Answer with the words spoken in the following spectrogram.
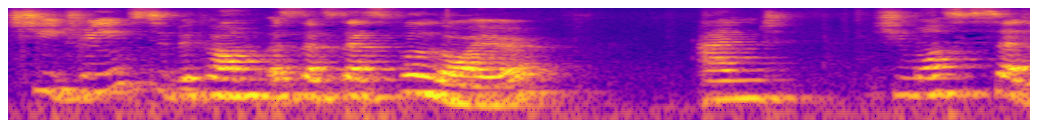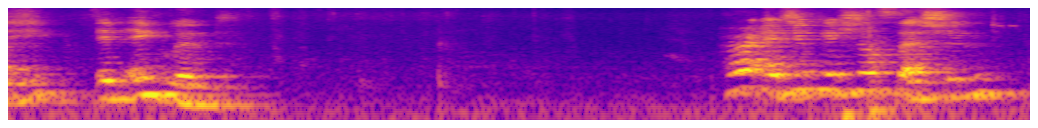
She dreams to become a successful lawyer and she wants to study in England. Her educational session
